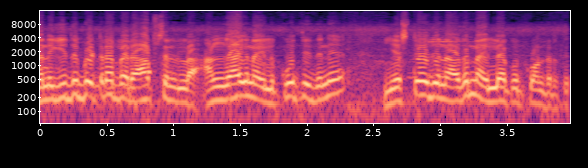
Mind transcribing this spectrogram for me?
ನನಗೆ ಇದು ಬಿಟ್ಟರೆ ಬೇರೆ ಆಪ್ಷನ್ ಇಲ್ಲ. ಹಂಗಾಗಿ ನಾನು ಇಲ್ಲಿ ಕೂತಿದ್ದೀನಿ. ಎಷ್ಟೇ ದಿನ ಆದರೂ ನಾನು ಇಲ್ಲೇ ಕೂತ್ಕೊಂಡಿರ್ತೀನಿ.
